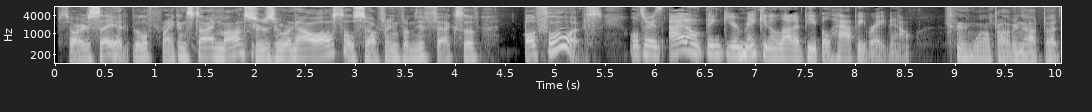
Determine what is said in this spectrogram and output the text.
sorry to say it, little Frankenstein monsters who are now also suffering from the effects of affluence. Well, Trace, I don't think you're making a lot of people happy right now. well, probably not, but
